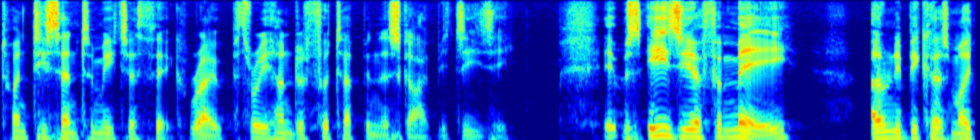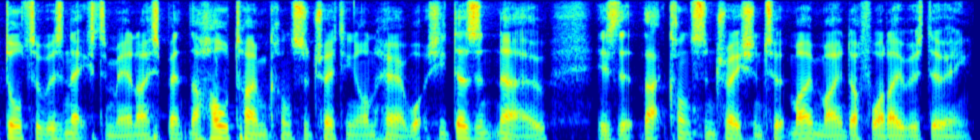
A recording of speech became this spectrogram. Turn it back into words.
20 centimetre thick rope, 300 foot up in the sky, it's easy. It was easier for me only because my daughter was next to me and I spent the whole time concentrating on her. What she doesn't know is that that concentration took my mind off what I was doing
